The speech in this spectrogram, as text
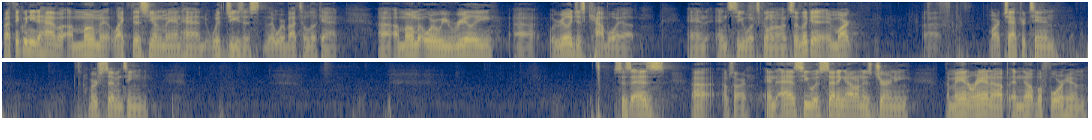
but I think we need to have a, a, moment like this young man had with Jesus that we're about to look at, uh, a moment where we really, uh, we really just cowboy up and and see what's going on. So look at in Mark, uh, Mark chapter 10, verse 17. says, as, uh, I'm sorry, and as he was setting out on his journey, a man ran up and knelt before him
